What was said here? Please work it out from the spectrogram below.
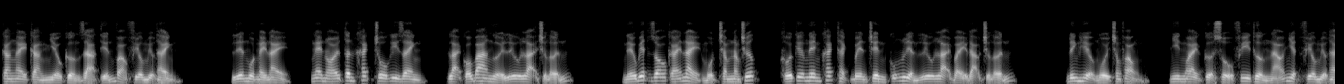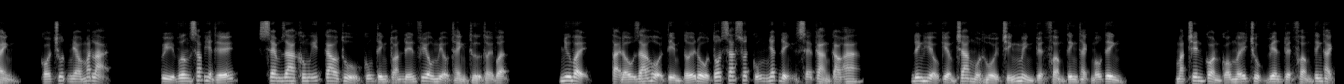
càng ngày càng nhiều cường giả tiến vào phiêu miệu thành. Liên một ngày này, nghe nói tân khách chỗ ghi danh, lại có ba người lưu lại trưởng ấn. Nếu biết rõ cái này một trăm năm trước, khối kia nên khách thạch bên trên cũng liền lưu lại bảy đạo trưởng ấn. Đinh hiệu ngồi trong phòng, nhìn ngoài cửa sổ phi thường náo nhiệt phiêu miệu thành, có chút meo mắt lại. Ủy vương sắp hiện thế, xem ra không ít cao thủ cũng tính toán đến phiêu miệu thành thử thời vận như vậy, tại đấu giá hội tìm tới đồ tốt xác suất cũng nhất định sẽ càng cao a. Đinh hiệu kiểm tra một hồi chính mình tuyệt phẩm tinh thạch mẫu tinh. Mặt trên còn có mấy chục viên tuyệt phẩm tinh thạch,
